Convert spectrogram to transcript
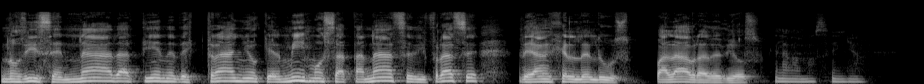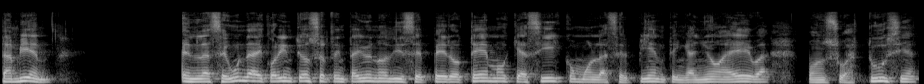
nos dice, nada tiene de extraño que el mismo Satanás se disfrace de ángel de luz. Palabra de Dios. Señor. También en la segunda de Corintios 11:31 dice, pero temo que así como la serpiente engañó a Eva con su astucia,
